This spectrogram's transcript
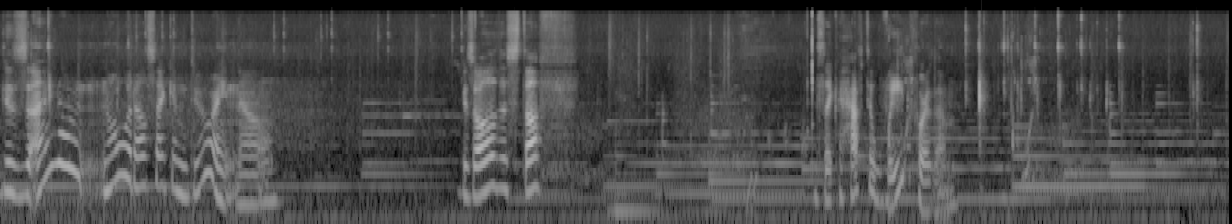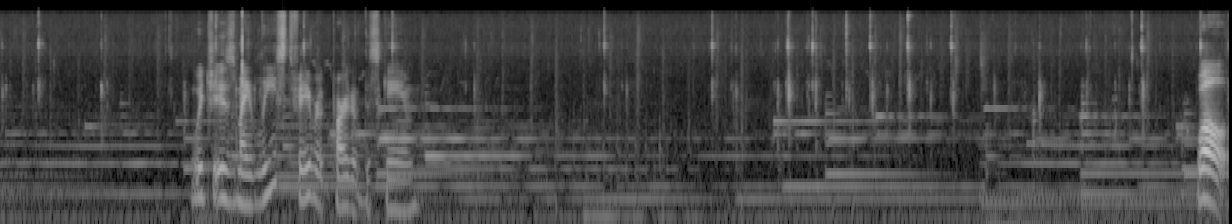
Because I don't know what else I can do right now. Because all of this stuff it's like I have to wait for them. Which is my least favorite part of this game. Well,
